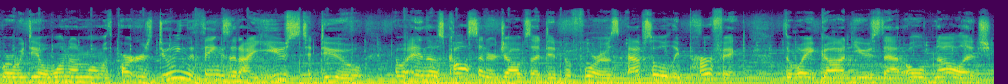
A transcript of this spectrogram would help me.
where we deal one on one with partners, doing the things that I used to do in those call center jobs I did before. It was absolutely perfect the way God used that old knowledge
